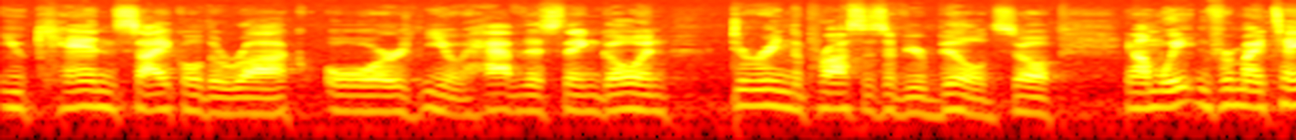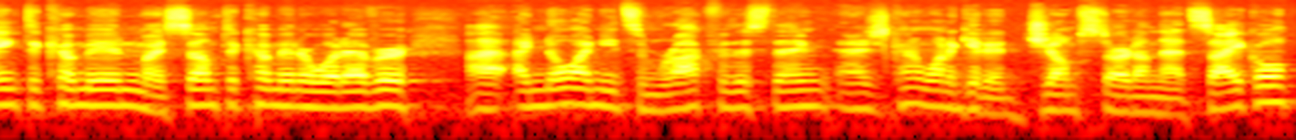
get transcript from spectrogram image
you can cycle the rock or you know have this thing going during the process of your build. So you know, I'm waiting for my tank to come in, my sump to come in or whatever. I I know I need some rock for this thing and I just kind of want to get a jump start on that cycle.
